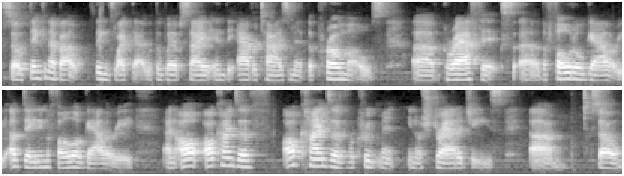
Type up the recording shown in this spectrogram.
so thinking about things like that with the website and the advertisement, the promos, uh, graphics, uh, the photo gallery, updating the photo gallery, and all, all kinds of all kinds of recruitment, you know, strategies. Um, so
